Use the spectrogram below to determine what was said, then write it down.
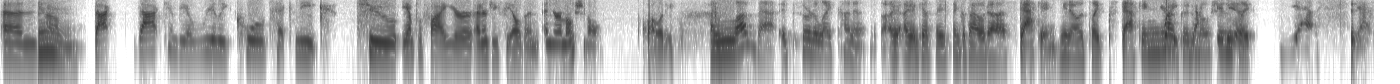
And um, mm. that that can be a really cool technique to amplify your energy field and, and your emotional quality. I love that. It's sort of like kind of, I, I guess I think about uh, stacking. You know, it's like stacking your right, good yes, emotions. It is. Like yes, yes.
